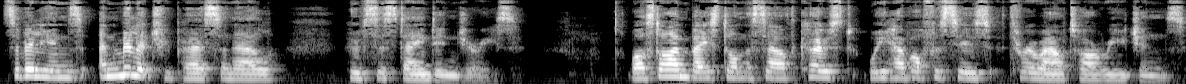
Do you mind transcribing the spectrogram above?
civilians and military personnel who've sustained injuries. Whilst I'm based on the South Coast, we have offices throughout our regions.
